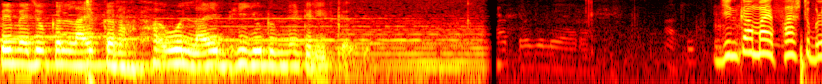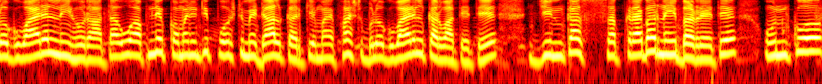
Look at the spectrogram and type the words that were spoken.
पे मैं जो कल लाइव कर रहा था वो लाइव भी यूट्यूब ने डिलीट कर दिया। जिनका माय फ़र्स्ट ब्लॉग वायरल नहीं हो रहा था वो अपने कम्युनिटी पोस्ट में डाल करके माय फ़र्स्ट ब्लॉग वायरल करवाते थे। जिनका सब्सक्राइबर नहीं बढ़ रहे थे उनको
